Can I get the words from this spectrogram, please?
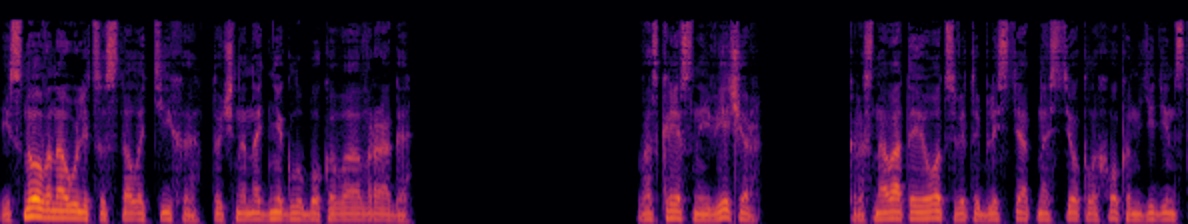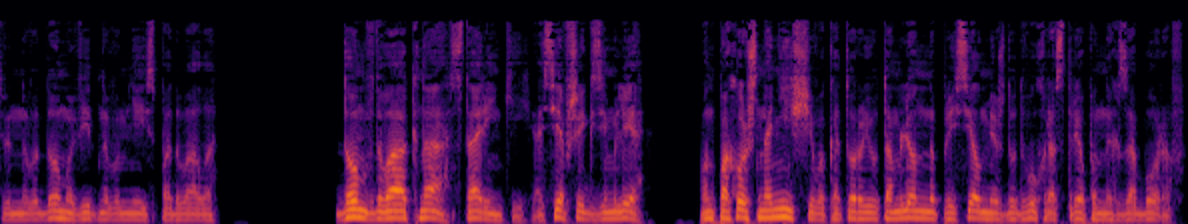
и снова на улице стало тихо, точно на дне глубокого оврага. Воскресный вечер. Красноватые отцветы блестят на стеклах окон единственного дома, видного мне из подвала. Дом в два окна, старенький, осевший к земле, он похож на нищего, который утомленно присел между двух растрепанных заборов.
